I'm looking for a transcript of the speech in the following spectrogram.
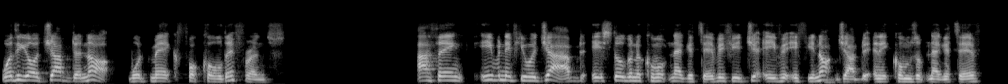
whether you're jabbed or not would make fuck all difference. I think even if you were jabbed, it's still going to come up negative. If you if if you're not jabbed and it comes up negative,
